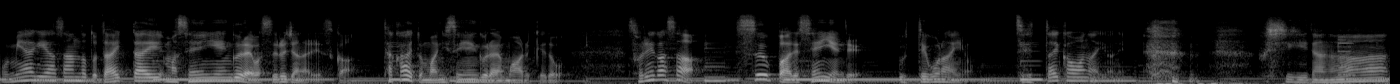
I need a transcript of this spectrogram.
お土産屋さんだと大体、まあ、1000円ぐらいはするじゃないですか。高いとまあ2000円ぐらいもあるけどそれがさスーパーで1000円で売ってごらんよ。絶対買わないよね。不思議だな。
